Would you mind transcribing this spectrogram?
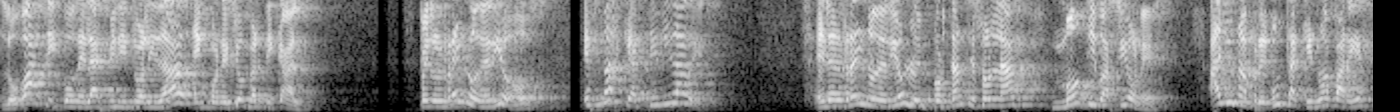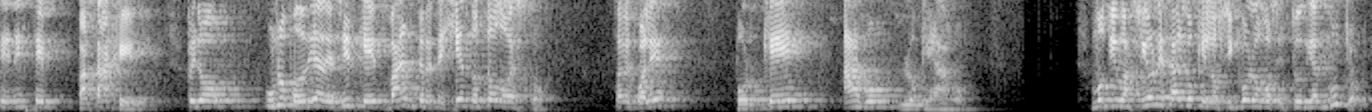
lo básico de la espiritualidad en conexión vertical. Pero el reino de Dios es más que actividades. En el reino de Dios lo importante son las motivaciones. Hay una pregunta que no aparece en este pasaje, pero uno podría decir que va entretejiendo todo esto. ¿Sabes cuál es? ¿Por qué hago lo que hago? Motivación es algo que los psicólogos estudian mucho.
